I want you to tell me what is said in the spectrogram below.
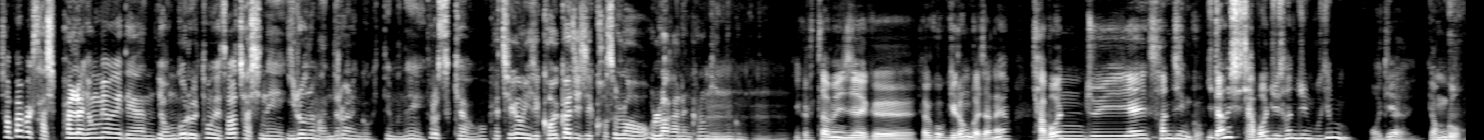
1848년 혁명에 대한 연구를 통해서 자신의 이론을 만들어낸 거기 때문에 트로스키하고 그러니까 지금 이제 거기까지 이제 거슬러 올라가는 그런 게 있는 겁니다. 음. 그렇다면 이제 그 결국 이런 거잖아요. 자본주의의 선진국. 이 당시 자본주의 선진국이 어디야? 영국.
